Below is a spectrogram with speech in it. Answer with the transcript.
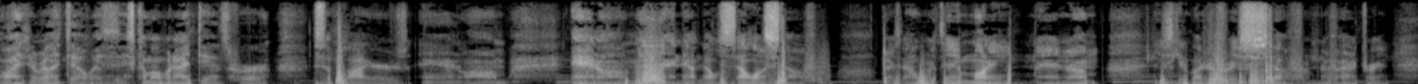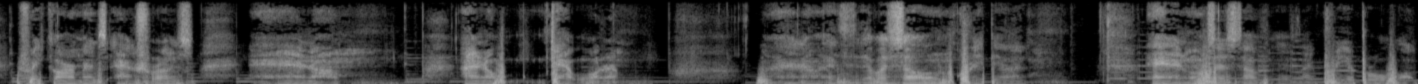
all I can really do is, is come up with ideas for suppliers and, um, and, um, and they'll, sell us stuff, but it's not worth any money. And, um, you just get a bunch of free stuff from the factory. Free garments, extras, and, um, I don't know, cat water. I know, it was so creepy, like, and most of the stuff is like pre-approval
